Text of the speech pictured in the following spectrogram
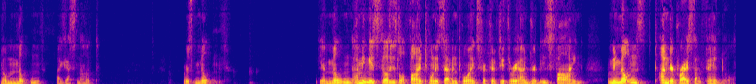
no Milton. I guess not. Where's Milton? Yeah, Milton. I mean, he's still he's still fine. Twenty seven points for fifty three hundred. He's fine. I mean, Milton's underpriced on FanDuel,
